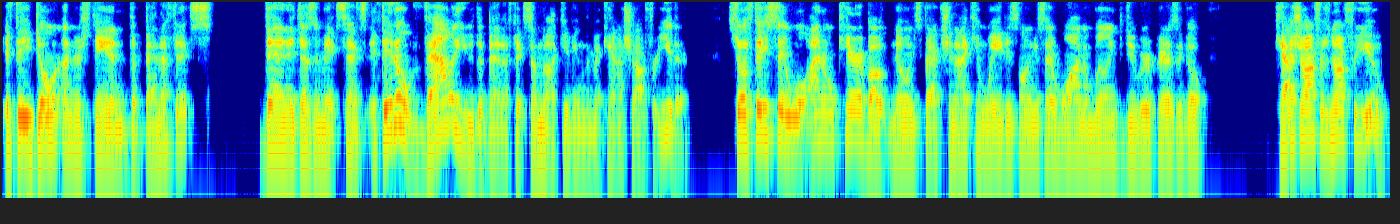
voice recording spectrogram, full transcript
if they don't understand the benefits, then it doesn't make sense. If they don't value the benefits, I'm not giving them a cash offer either. So if they say, well, I don't care about no inspection, I can wait as long as I want, I'm willing to do repairs, I go, cash offer is not for you.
